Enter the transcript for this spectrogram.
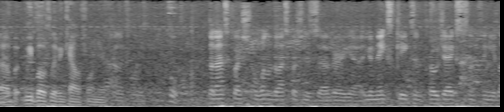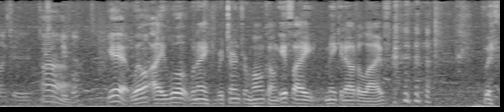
uh, but we both live in California. California. Cool. The last question, or one of the last questions, is uh, very uh, your next gigs and projects. Something you'd like to, tell Ah, people? Yeah, well, I will when I return from Hong Kong, if I make it out alive. with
